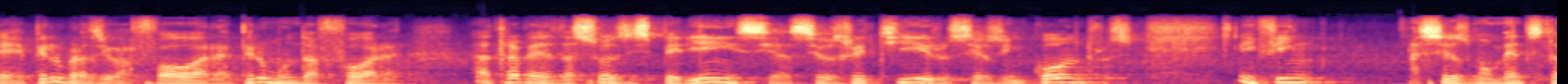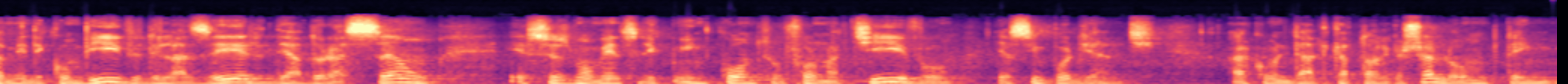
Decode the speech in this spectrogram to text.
eh, pelo Brasil afora, pelo mundo afora, através das suas experiências, seus retiros, seus encontros, enfim, seus momentos também de convívio, de lazer, de adoração, seus momentos de encontro formativo e assim por diante. A comunidade católica Shalom tem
